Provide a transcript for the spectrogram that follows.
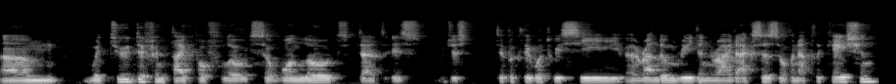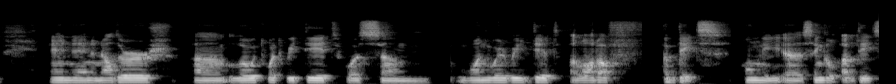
um, with two different type of loads. So one load that is just typically what we see a random read and write access of an application. And then another uh, load, what we did was um, one where we did a lot of updates, only uh, single updates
